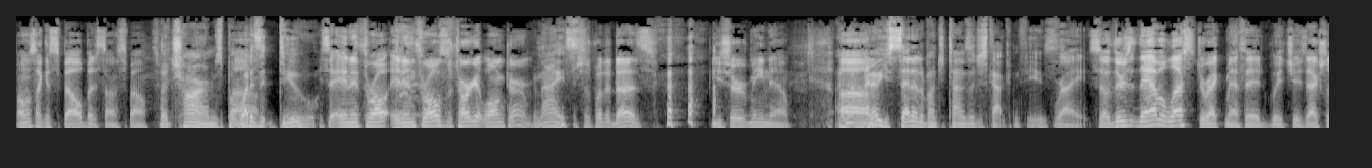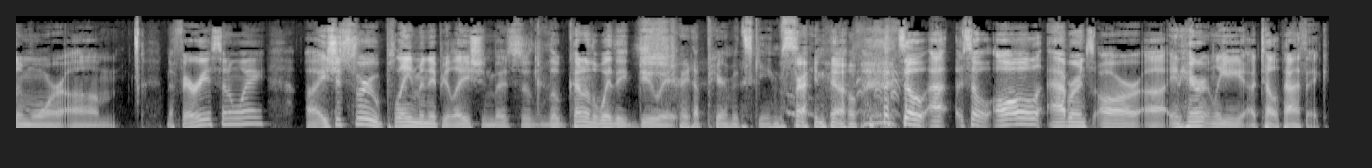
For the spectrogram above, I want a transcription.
almost like a spell, but it's not a spell. so it charms, but what does Um, it do? It's, and it, enthrall, it enthralls the target long term. Nice. It's just what it does. you serve me now. I know, I know Um, you said it a bunch of times. I just got confused. Right. So there's they have a less direct method, which is actually more um, nefarious in a way. Uh, it's just through plain manipulation, but it's the kind of the way they do it. Straight up pyramid schemes. I know. So, uh, so all aberrants are uh, inherently uh, telepathic,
